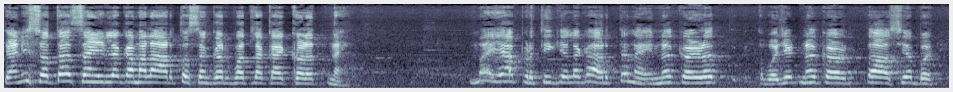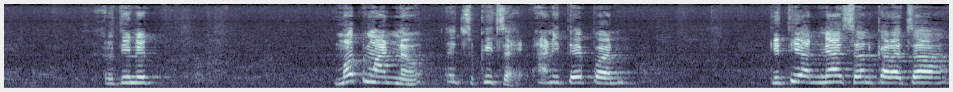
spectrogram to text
त्यांनी स्वतःच सांगितलं का मला अर्थसंकल्पातला काय कळत नाही. मग या प्रतिकेला का अर्थ नाही. न कळत बजेट न कळता असे ब रीतीने मत मांडणं ते चुकीचं आहे. आणि ते पण किती अन्याय सहन करायचा?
